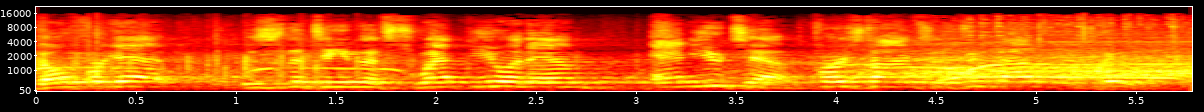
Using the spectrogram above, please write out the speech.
Don't forget, this is the team that swept UNM and UTEP first time since 2002.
